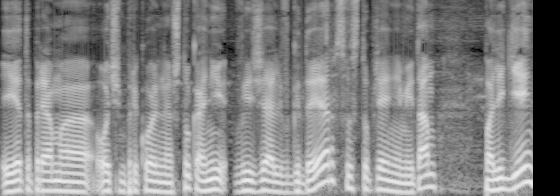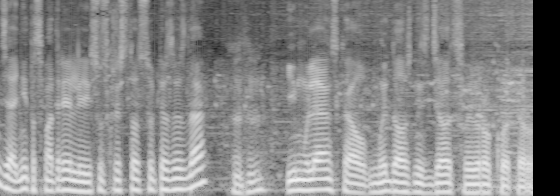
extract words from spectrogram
и это прямо очень прикольная штука. Они выезжали в ГДР с выступлениями, и там, по легенде, они посмотрели «Иисус Христос. Суперзвезда», Мгм. и Муляев сказал, мы должны сделать свою рок-оперу.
